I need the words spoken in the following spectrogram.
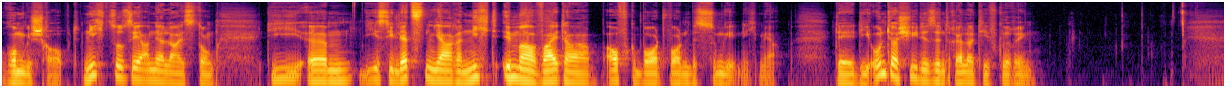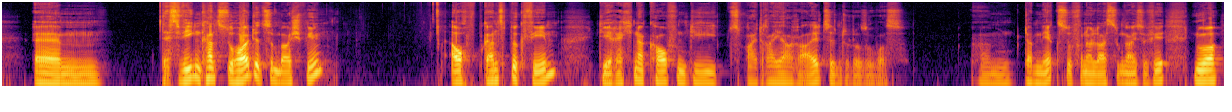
rumgeschraubt. Nicht so sehr an der Leistung. Die, ähm, die ist die letzten Jahre nicht immer weiter aufgebaut worden bis zum geht nicht mehr. Die, die Unterschiede sind relativ gering. Ähm, deswegen kannst du heute zum Beispiel auch ganz bequem die Rechner kaufen, die zwei, drei Jahre alt sind oder sowas. Ähm, da merkst du von der Leistung gar nicht so viel. Nur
